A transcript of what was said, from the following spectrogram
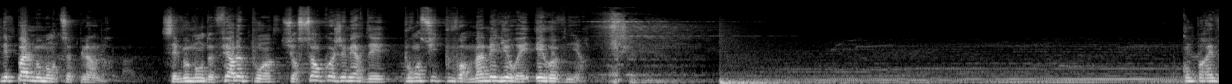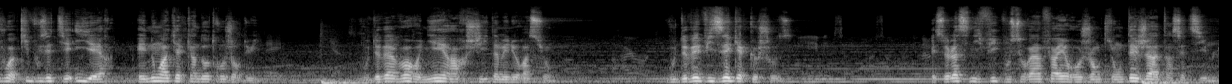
Ce n'est pas le moment de se plaindre. C'est le moment de faire le point sur ce en quoi j'ai merdé pour ensuite pouvoir m'améliorer et revenir. Comparez-vous à qui vous étiez hier et non à quelqu'un d'autre aujourd'hui. Vous devez avoir une hiérarchie d'amélioration. Vous devez viser quelque chose. Et cela signifie que vous serez inférieur aux gens qui ont déjà atteint cette cible.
